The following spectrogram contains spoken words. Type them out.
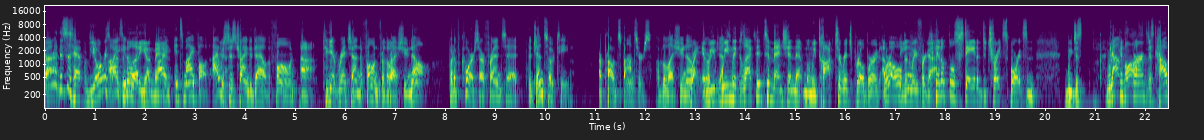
Jon. this is half of your All right, you know responsibility, young man. right, it's my fault. I was just trying to dial the phone Ah. to get Rich on the phone for the less you know. But of course, our friends at the Genso team are proud sponsors of the Less You Know. Right, and we, Georgia we neglected to mention that when we talked to Rich Perlberg about old the and we forgot. pitiful state of Detroit sports, and we just reconfirmed just how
